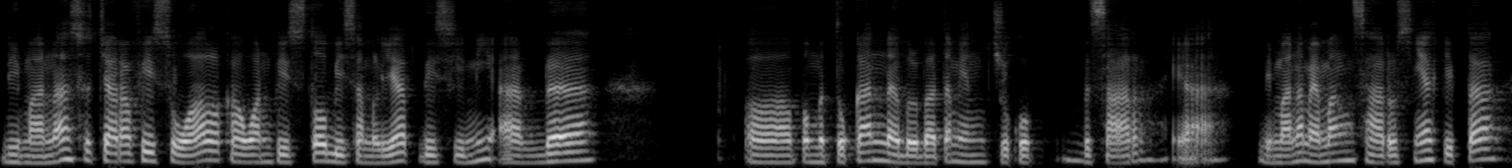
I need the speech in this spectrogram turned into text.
di mana secara visual kawan Visto bisa melihat di sini ada uh, pembentukan double bottom yang cukup besar ya, di mana memang seharusnya kita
